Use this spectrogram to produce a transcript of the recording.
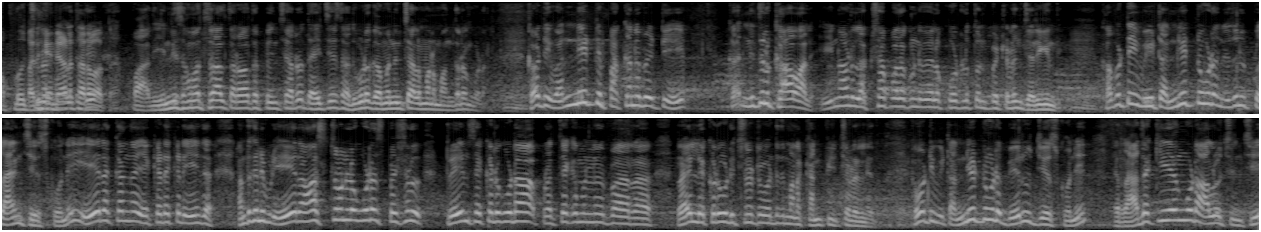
అప్పుడు ఏళ్ళ తర్వాత. ఎన్ని సంవత్సరాల తర్వాత పెంచారో దయచేసి అది కూడా గమనించాలి మనం అందరం కూడా. కాబట్టి ఇవన్నిటిని పక్కన పెట్టి నిధులు కావాలి. ఈనాడు లక్ష పదకొండు వేల కోట్లతో పెట్టడం జరిగింది. కాబట్టి వీటన్నిటిని కూడా నిధులు ప్లాన్ చేసుకొని ఏ రకంగా ఎక్కడెక్కడ ఏం అందుకని ఇప్పుడు ఏ రాష్ట్రంలో కూడా స్పెషల్ ట్రైన్స్ ఎక్కడ కూడా ప్రత్యేకమైన రైళ్ళు ఎక్కడ కూడా ఇచ్చినటువంటిది మనకు కనిపించడం లేదు. కాబట్టి వీటన్నిటిని కూడా బేరూజ్ చేసుకొని రాజకీయం కూడా ఆలోచించి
